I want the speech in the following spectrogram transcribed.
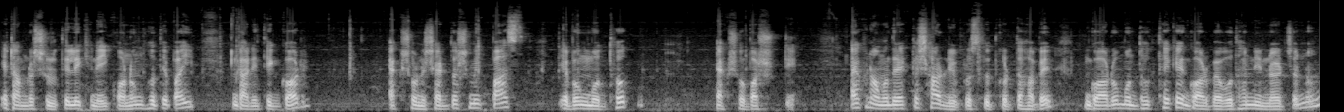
এটা আমরা শুরুতে লিখে নেই, কনং হতে পাই। গাণিতিক গড় একশো উনষাট দশমিক পাঁচ এবং মধ্যক একশো বাষট্টি। এখন আমাদের একটা সারণী প্রস্তুত করতে হবে। গড় মধ্যক থেকে গড় ব্যবধান নির্ণয়ের জন্য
